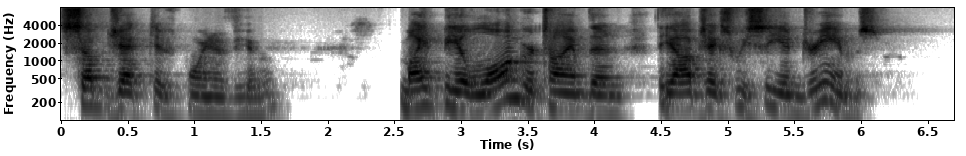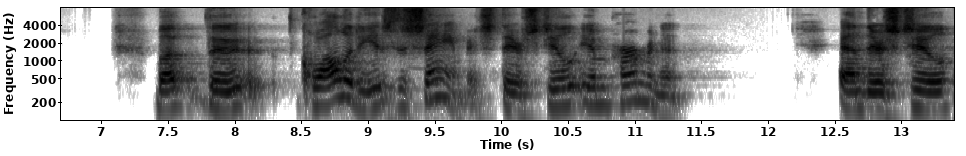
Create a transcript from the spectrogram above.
subjective point of view, might be a longer time than the objects we see in dreams. But the quality is the same. It's they're still impermanent. And they're still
